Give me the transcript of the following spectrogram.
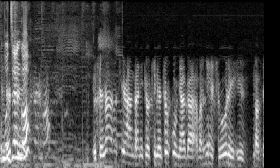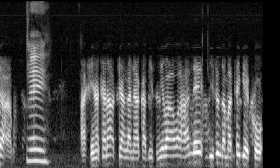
uvuze ngo? Ico ntawe ucihangana ico kintu co kunyaga abanyeshuri ibifungwa byabo. Eh. Ashinta ca ntawe ucihanganira kabisa. Niba wahane yisunze amategeko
